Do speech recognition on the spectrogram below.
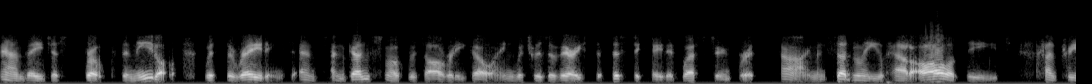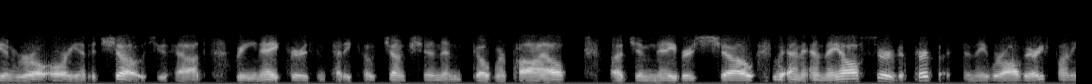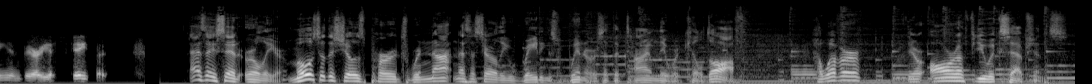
and they just broke the needle with the ratings. And, and Gunsmoke was already going, which was a very sophisticated Western for its time. And suddenly you had all of these country and rural oriented shows. You had Green Acres and Petticoat Junction and Gomer Pyle, uh, Jim Nabors' show, and, and they all served a purpose, and they were all very funny and very escapist. As I said earlier, most of the shows purged were not necessarily ratings winners at the time they were killed off. However, there are a few exceptions.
